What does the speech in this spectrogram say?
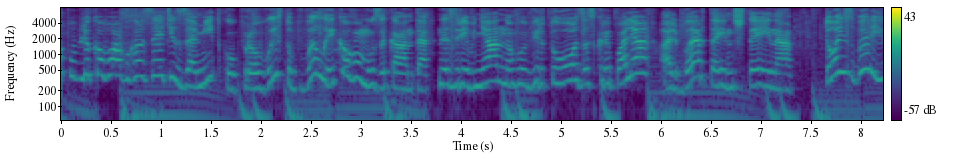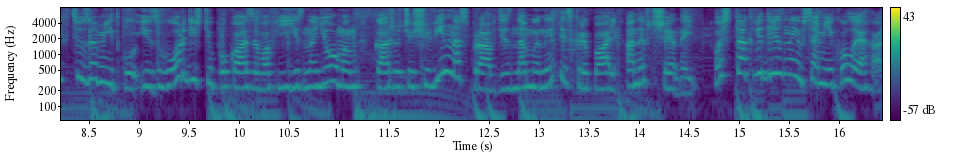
опублікував в газеті замітку про виступ великого музиканта, незрівнянного віртуоза скрипаля Альберта Ейнштейна. Той зберіг цю замітку і з гордістю показував її знайомим, кажучи, що він насправді знаменитий скрипаль, а не вчений. Ось так відрізнився мій колега.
